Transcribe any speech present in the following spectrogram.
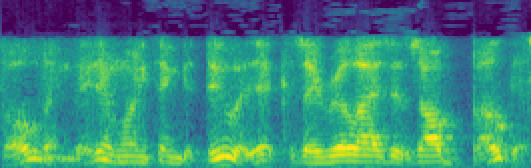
folding. They didn't want anything to do with it because they realized it was all bogus.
